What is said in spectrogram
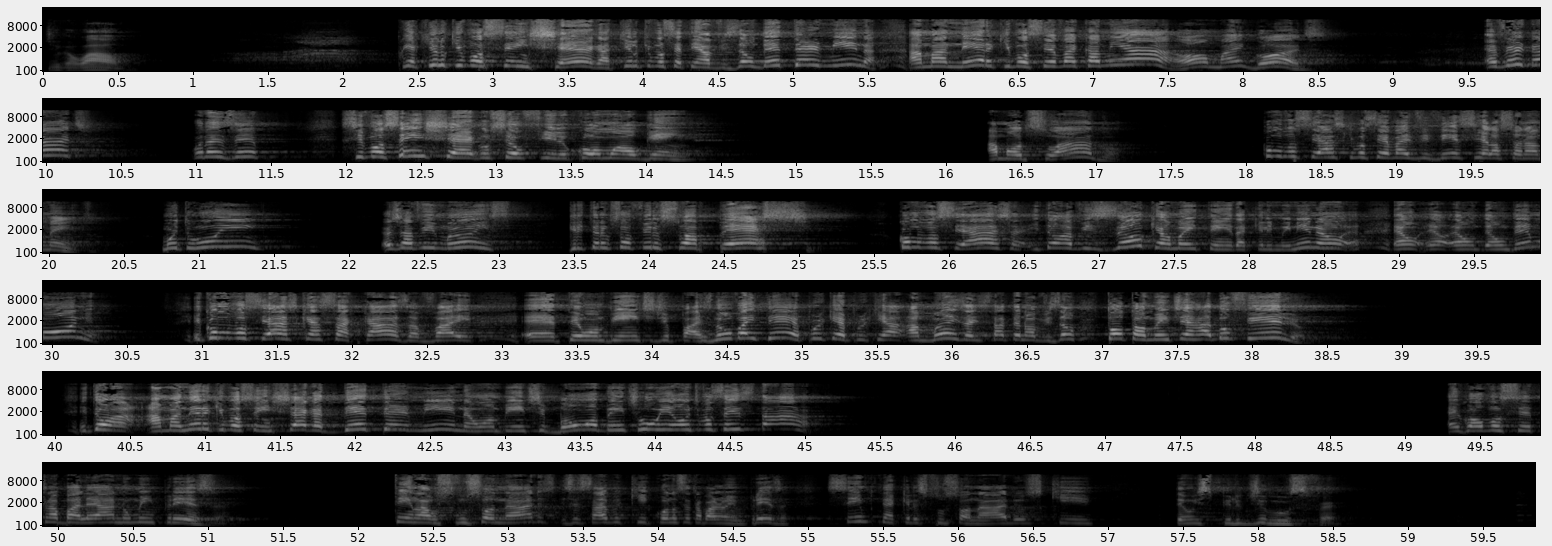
Diga, uau. Porque aquilo que você enxerga, aquilo que você tem a visão, determina a maneira que você vai caminhar. Oh my God. É verdade. Por exemplo, se você enxerga o seu filho como alguém amaldiçoado, como você acha que você vai viver esse relacionamento? Muito ruim. Eu já vi mães gritando com seu filho, sua peste. Como você acha? Então a visão que a mãe tem daquele menino é um, é, é, é um, é um demônio. E como você acha que essa casa vai é, ter um ambiente de paz? Não vai ter. Por quê? Porque a, mãe já está tendo uma visão totalmente errada do filho. Então a, a maneira que você enxerga determina um ambiente bom um ambiente ruim onde você está. É igual você trabalhar numa empresa. Tem lá os funcionários, e você sabe que quando você trabalha numa empresa, sempre tem aqueles funcionários que têm um espírito de Lúcifer.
